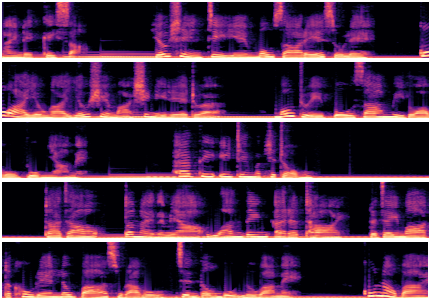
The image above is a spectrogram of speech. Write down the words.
နိုင်တဲ့ကိစ္စရုပ်ရှင်ကြည့်ရင်မုတ်စားတယ်ဆိုလဲကို့အာယုံကရုပ်ရှင်မှာရှိနေတဲ့အတွက်မုတ်တွေပိုစားမိသွားဖို့ပိုများမယ် healthy eating မဖြစ်တော့ဘူးဒါကြောင့်တက်နိုင်သမျှ one thing at a time တစ်ချိန်မှာတစ်ခုတည်းလုပ်ပါဆိုတာကိုကျင့်သုံးဖို့လိုပါမယ်ခုနောက်ပိုင်း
